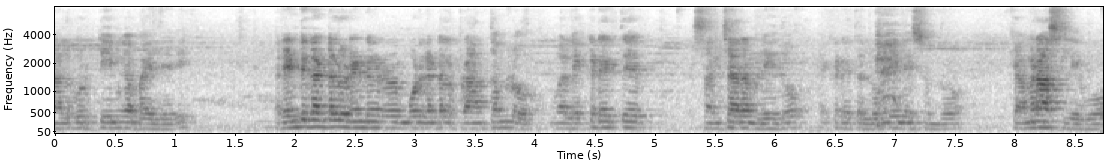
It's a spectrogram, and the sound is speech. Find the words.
నలుగురు టీమ్గా బయలుదేరి రెండు గంటలు రెండు మూడు గంటల ప్రాంతంలో వాళ్ళు ఎక్కడైతే సంచారం లేదో ఎక్కడైతే లోన్లీనెస్ ఉందో కెమెరాస్ లేవో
